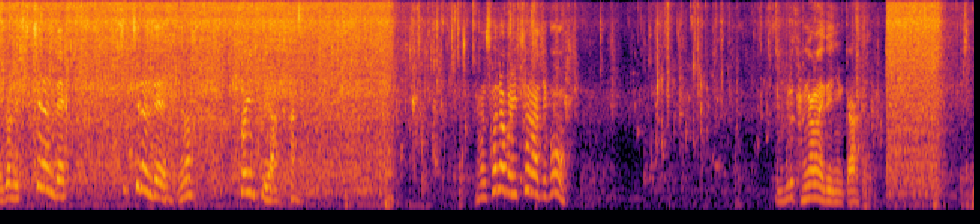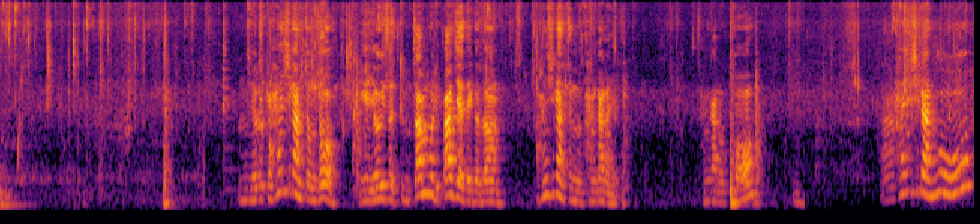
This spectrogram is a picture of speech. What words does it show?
이거는 시치는데 시치는데 어? 포인트야. 한 서너 번 익혀가지고 물에 담가놔야 되니까. 음, 이렇게 한 시간 정도 이게 여기서 좀 짠물이 빠져야 되거든. 한 시간 정도 담가놔야 돼. 담가놓고 음. 아, 한 시간 후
